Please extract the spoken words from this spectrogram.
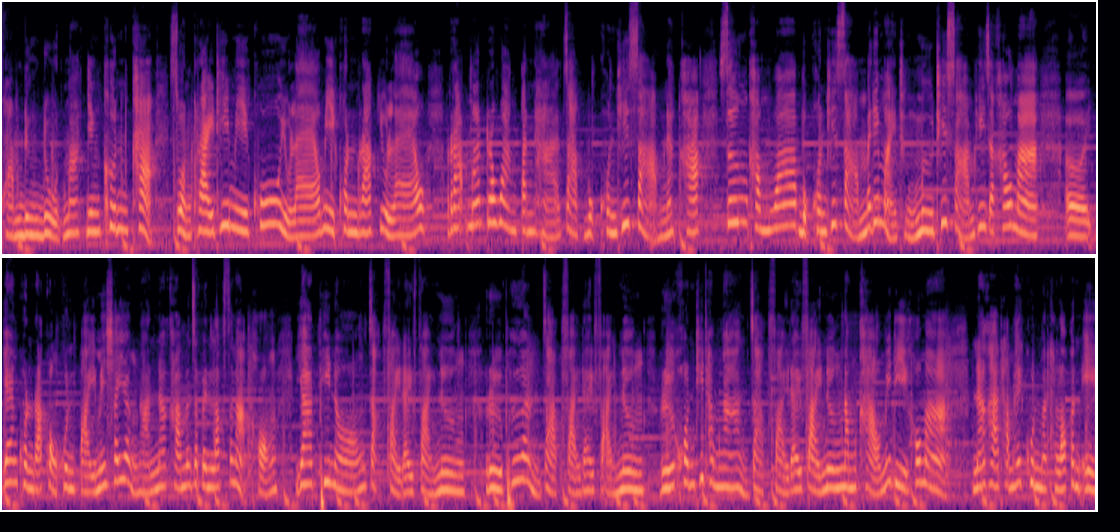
ความดึงดูดมากยิ่งขึ้นค่ะ ส่วนใครที่มีคู่อยู่แล้ว มีคนรักอยู่แล้วระมัดระวังปัญหาจากบุคคลที่ 3 นะคะ ซึ่งคำว่าบุคคลที่ 3 ไม่ได้หมายถึงมือที่ 3 ที่จะเข้ามาออแย่งคนรักของคุณไปไม่ใช่อย่างนั้นนะคะ มันจะเป็นลักษณะของญาติพี่น้องจากฝ่ายใดฝ่ายหนึ่ง หรือเพื่อนจากฝ่ายใดฝ่ายหนึ่ง หรือคนที่ทำงานจากฝ่ายใดฝ่ายหนึ่งนำข่าวไม่ดีเข้ามานะคะทำให้คุณมาทะเลาะกันเอง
